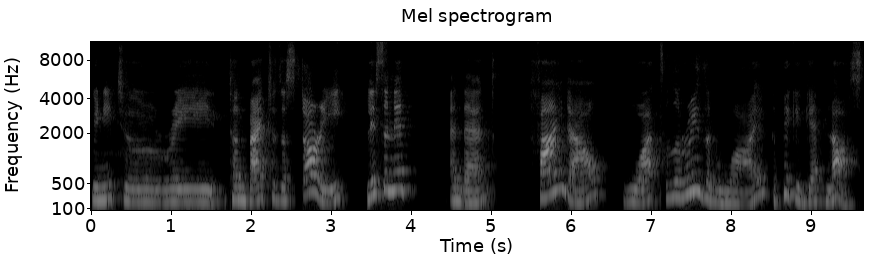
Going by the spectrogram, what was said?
we need to return back to the story, listen it, and then find out what's the reason why the piggy get lost.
